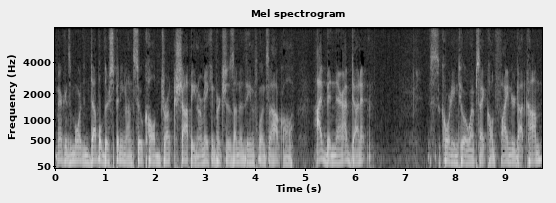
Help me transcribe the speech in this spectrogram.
Americans have more than doubled their spending on so called drunk shopping or making purchases under the influence of alcohol. I've been there, I've done it. This is according to a website called Finder.com.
